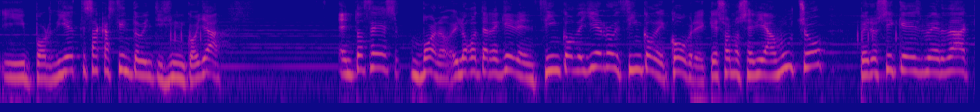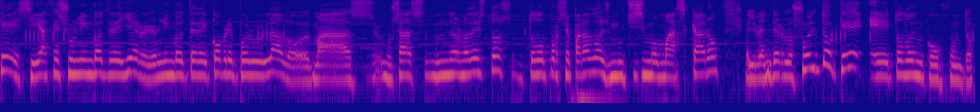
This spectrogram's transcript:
Y por 10 te sacas 125 ya. Entonces, bueno, y luego te requieren 5 de hierro y 5 de cobre, que eso no sería mucho, pero sí que es verdad que si haces un lingote de hierro y un lingote de cobre por un lado, más usas uno de estos, todo por separado es muchísimo más caro el venderlo suelto que eh, todo en conjunto.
